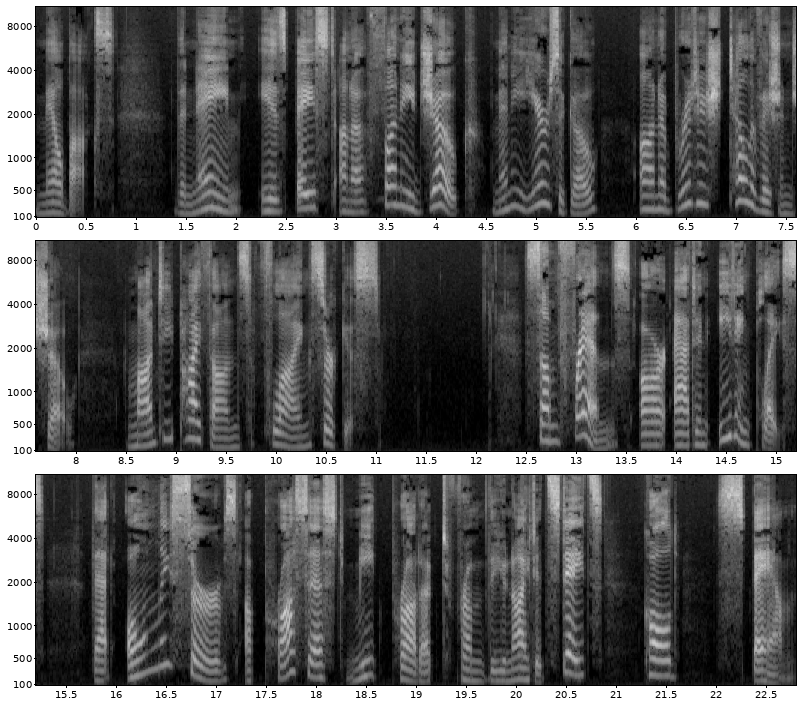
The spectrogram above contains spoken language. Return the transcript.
mailbox. The name is based on a funny joke many years ago on a British television show, Monty Python's Flying Circus. Some friends are at an eating place that only serves a processed meat product from the United States called spam.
